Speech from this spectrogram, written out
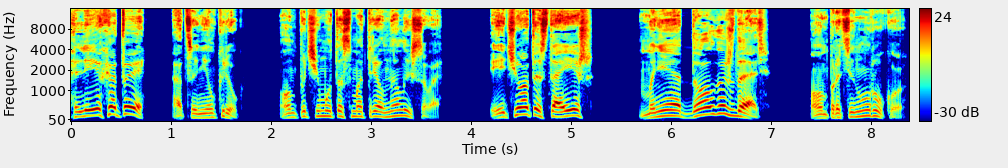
«Лихо ты!» — оценил Крюк. Он почему-то смотрел на Лысого. «И чего ты стоишь? Мне долго ждать?» Он протянул руку.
